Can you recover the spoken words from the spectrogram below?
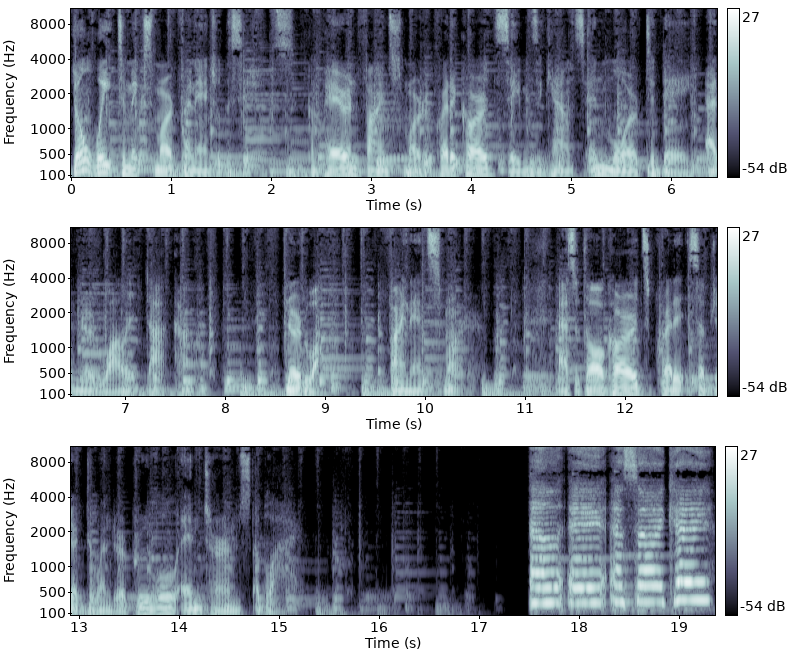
Don't wait to make smart financial decisions. Compare and find smarter credit cards, savings accounts, and more today at nerdwallet.com. Nerdwallet. Finance smarter. As with all cards, credit is subject to lender approval and terms apply. L A S I K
